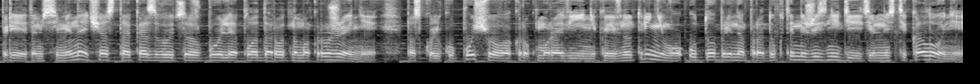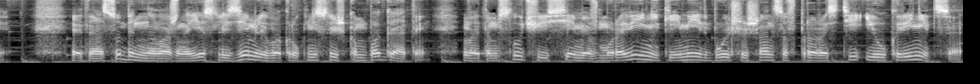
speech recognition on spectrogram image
При этом семена часто оказываются в более плодородном окружении, поскольку почва вокруг муравейника и внутри него удобрена продуктами жизнедеятельности колонии. Это особенно важно, если земли вокруг не слишком богаты. В этом случае семя в муравейнике имеет больше шансов прорасти и укорениться.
